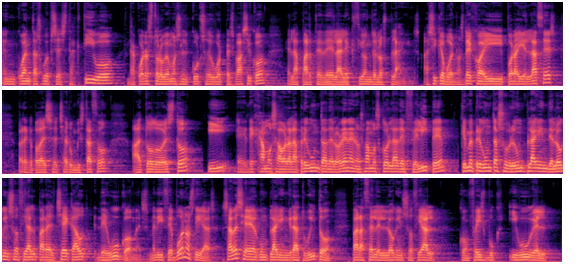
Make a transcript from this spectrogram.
en cuántas webs está activo, ¿de acuerdo? Esto lo vemos en el curso de WordPress básico, en la parte de la elección de los plugins. Así que bueno, os dejo ahí por ahí enlaces para que podáis echar un vistazo a todo esto y eh, dejamos ahora la pregunta de Lorena y nos vamos con la de Felipe, que me pregunta sobre un plugin de login social para el checkout de WooCommerce. Me dice, buenos días, ¿sabes si hay algún plugin gratuito para hacer el login social con Facebook y Google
